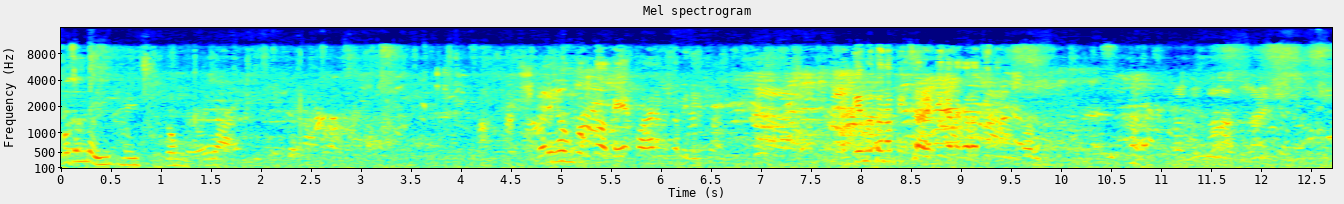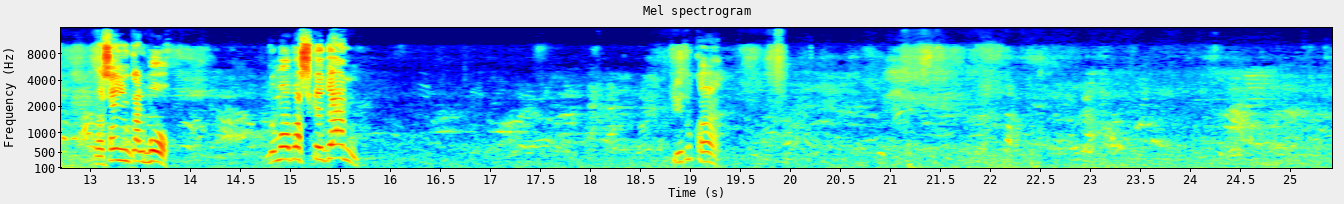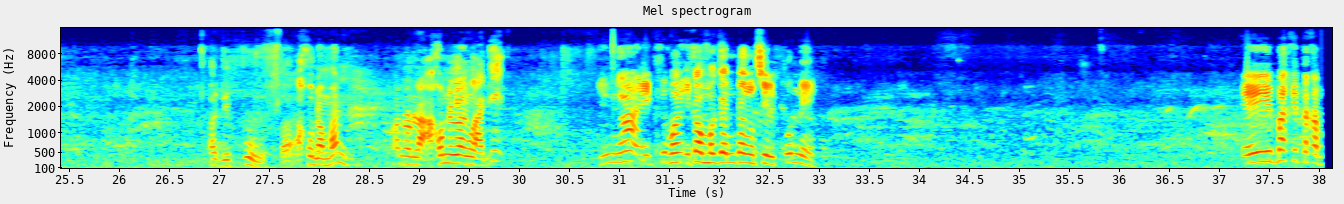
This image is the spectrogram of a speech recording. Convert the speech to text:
我都未未传过我话。 Dari Hong Kong to, kaya kuha naman kami dito. Hindi mo to na pizza, hindi ka nakarating ng Hong Kong. Nasaan yung kalbo? Lumabas ka dyan! Dito ka. Adi po, ako naman. Ano la, ako na lang lagi. Yun nga, ikaw, ikaw magandang cellphone eh. Eh, bakit naka...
